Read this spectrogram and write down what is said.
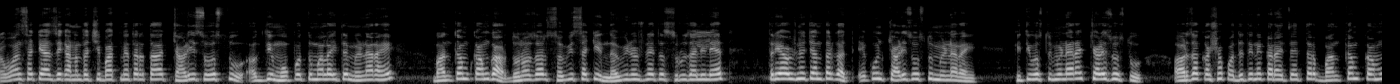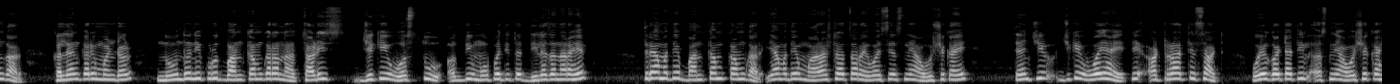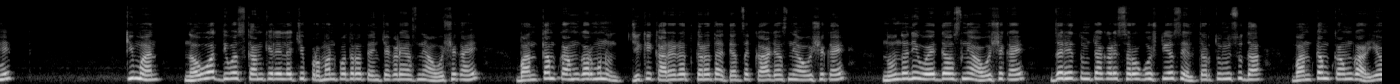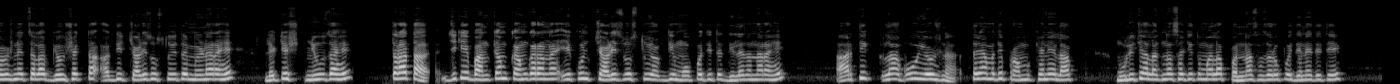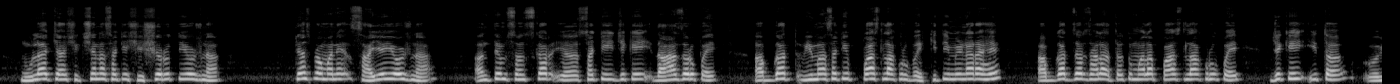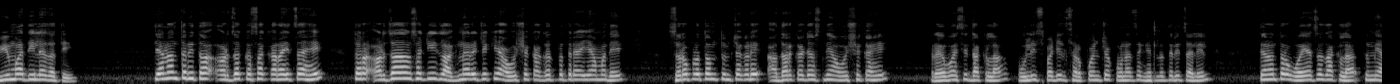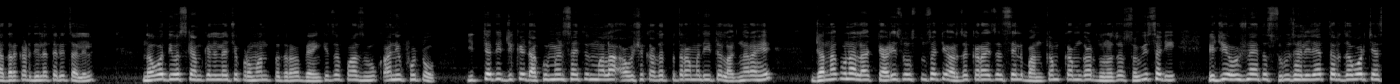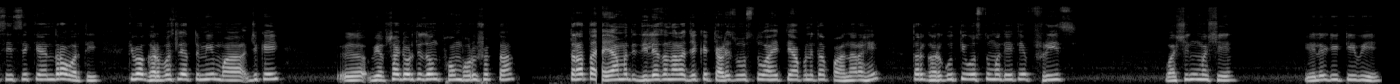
सर्वांसाठी आज एक आनंदाची बातमी तर आता चाळीस वस्तू अगदी मोफत तुम्हाला इथे मिळणार आहे. बांधकाम कामगार दोन हजार सव्वीससाठी नवीन योजना इथं सुरू झालेल्या आहेत. तर या योजनेच्या अंतर्गत एकूण चाळीस वस्तू मिळणार आहे. किती वस्तू मिळणार आहेत? चाळीस वस्तू. अर्ज कशा पद्धतीने करायचा आहे तर बांधकाम कामगार कल्याणकारी मंडळ नोंदणीकृत बांधकामगारांना चाळीस जे काही वस्तू अगदी मोफत इथं दिल्या जाणार आहे. तर यामध्ये बांधकाम कामगार यामध्ये महाराष्ट्राचा रहिवासी असणे आवश्यक आहे. त्यांची जी काही वय आहे ते अठरा ते साठ वयोगटातील असणे आवश्यक आहे. किमान नव्वद दिवस काम केलेल्याचे प्रमाणपत्र त्यांच्याकडे असणे आवश्यक आहे. बांधकाम कामगार म्हणून जे काही कार्यरत करत आहे त्यांचं कार्ड असणे आवश्यक आहे. नोंदणी वैध असणे आवश्यक आहे. जर हे तुमच्याकडे सर्व गोष्टी असेल तर तुम्ही सुद्धा बांधकाम कामगार या योजनेचा लाभ घेऊ शकता. अगदी चाळीस वस्तू इथं मिळणार आहे. लेटेस्ट न्यूज आहे. तर आता जे काही बांधकाम कामगारांना एकूण चाळीस वस्तू अगदी मोफत इथं दिल्या जाणार आहे. आर्थिक लाभ व योजना तर यामध्ये प्रामुख्याने लाभ मुलीच्या लग्नासाठी तुम्हाला पन्नास हजार रुपये देण्यात येते. मुलाच्या शिक्षणासाठी शिष्यवृत्ती योजना त्याचप्रमाणे सहाय्य योजना अंतिम संस्कारसाठी जे काही दहा हजार रुपये अपघात विमासाठी पाच लाख रुपये किती मिळणार आहे? अपघात जर झाला तर तुम्हाला पाच लाख रुपये जे काही इथं विमा दिला जाते त्यानंतर इथं अर्ज कसा करायचा आहे? तर अर्जासाठी लागणारे जे काही आवश्यक कागदपत्रे आहे यामध्ये सर्वप्रथम तुमच्याकडे आधार कार्ड असणे आवश्यक आहे. रहिवासी दाखला पोलीस पाटील सरपंच कोणाचा घेतला तरी चालेल. त्यानंतर वयाचा दाखला तुम्ही आधार कार्ड दिलं तरी चालेल. नव्वद दिवस काम केलेल्याचे प्रमाणपत्र बँकेचं पासबुक आणि फोटो इत्यादी जे काही डॉक्युमेंट्स आहेत ते मला आवश्यक कागदपत्रामध्ये इथं लागणार आहे. ज्यांना कोणाला चाळीस वस्तूसाठी अर्ज करायचा असेल बांधकाम कामगार दोन हजार सव्वीससाठी ही जी योजना आहे तर सुरू झालेली आहे तर जवळच्या सी सी केंद्रावरती किंवा घरबसल्या तुम्ही मा- जे काही वेबसाईटवरती जाऊन फॉर्म भरू शकता. तर आता यामध्ये दिल्या जाणाऱ्या जे काही चाळीस वस्तू आहेत ते आपण इथं पाहणार आहे. तर घरगुती वस्तूमध्ये इथे fridge washing machine L E D T V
